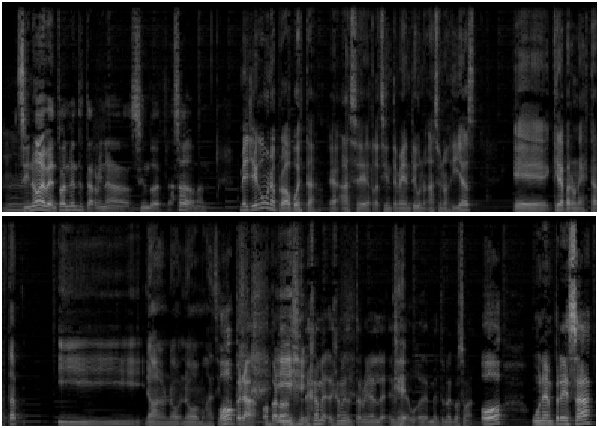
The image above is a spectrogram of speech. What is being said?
Mm. Si no, eventualmente termina siendo desplazado, man. Me llegó una propuesta eh, hace recientemente, un- hace unos días, eh, que era para una startup. Y. No, no, no, vamos a decir. O, nombres. espera, o perdón, Y- déjame, déjame terminar, el- eh, meter una cosa más. O una empresa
